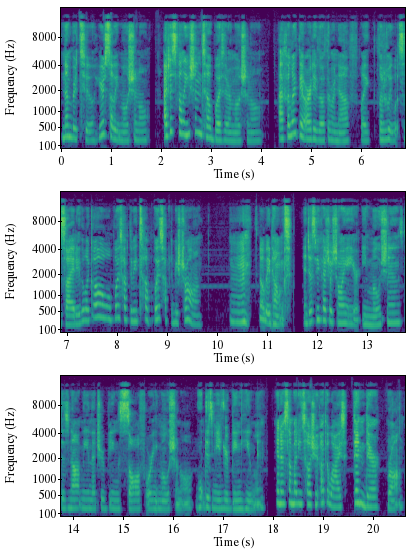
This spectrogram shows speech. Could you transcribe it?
Number two, you're so emotional. I just feel like you shouldn't tell boys they're emotional. I feel like they already go through enough, like literally with society. They're like, oh, well, boys have to be tough, boys have to be strong. Mm, no, they don't. And just because you're showing your emotions does not mean that you're being soft or emotional. It just means you're being human. And if somebody tells you otherwise, then they're wrong.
